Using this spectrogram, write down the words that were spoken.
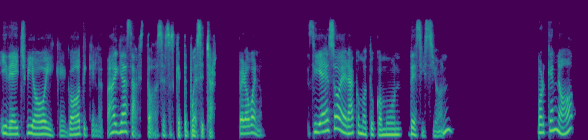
y de HBO y que GOT y que, ay, ya sabes, todas esas que te puedes echar. Pero bueno, si eso era como tu común decisión, ¿por qué no?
